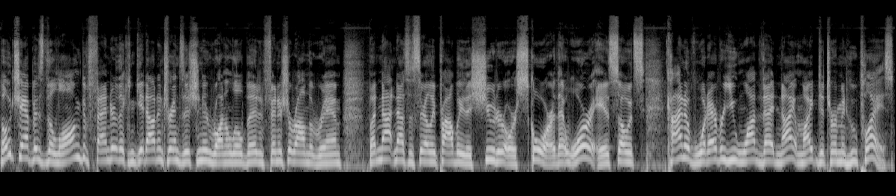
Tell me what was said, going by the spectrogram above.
Beauchamp is the long defender that can get out in transition and run a little bit and finish around the rim, but not necessarily probably the shooter or scorer that Nwora is. So it's kind of whatever you want that night might determine who plays.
